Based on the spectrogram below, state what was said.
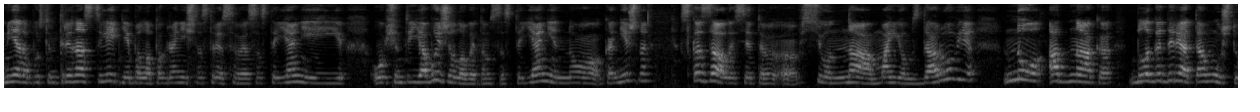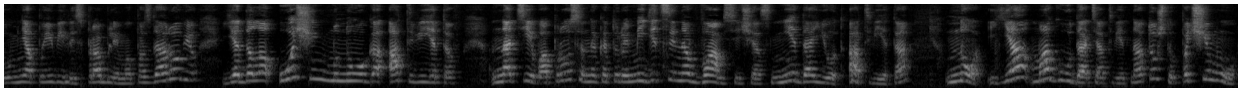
Меня, допустим, 13-летнее было погранично-стрессовое состояние, и, в общем-то, я выжила в этом состоянии, но, конечно, сказалось это э, все на моем здоровье, но, однако, благодаря тому, что у меня появились проблемы по здоровью, я дала очень много ответов на те вопросы, на которые медицина вам сейчас не дает ответа, но я могу дать ответ на то, что почему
